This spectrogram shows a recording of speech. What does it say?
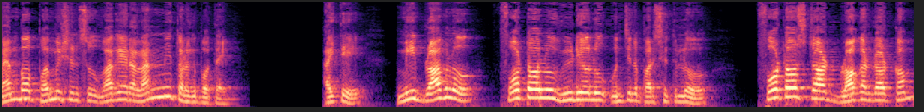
మెంబర్ పర్మిషన్స్ వగైరాలన్నీ తొలగిపోతాయి. అయితే మీ బ్లాగులో ఫోటోలు వీడియోలు ఉంచిన పరిస్థితుల్లో photos dot blogger dot com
